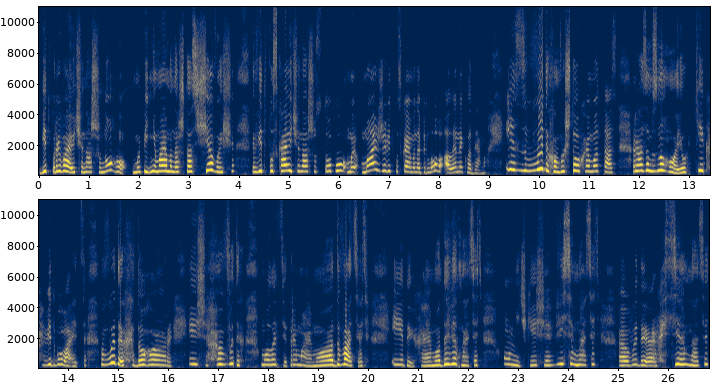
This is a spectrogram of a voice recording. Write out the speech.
Відприваючи нашу ногу, ми піднімаємо наш таз ще вище. Відпускаючи нашу стопу, ми майже відпускаємо на підлогу, але не кладемо. І з видихом виштовхуємо таз разом з ногою. Кік відбувається. Видих догори. І ще видих. Молодці. Тримаємо 20. І дихаємо 19. Умнічки, ще 18, Е, видих 17,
